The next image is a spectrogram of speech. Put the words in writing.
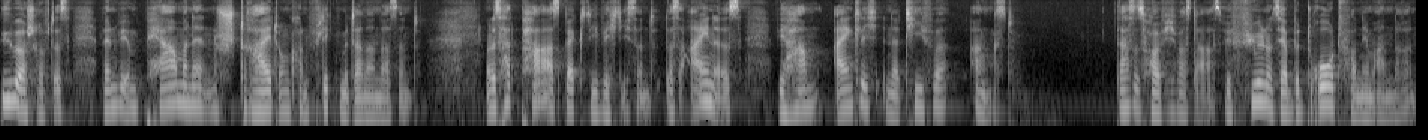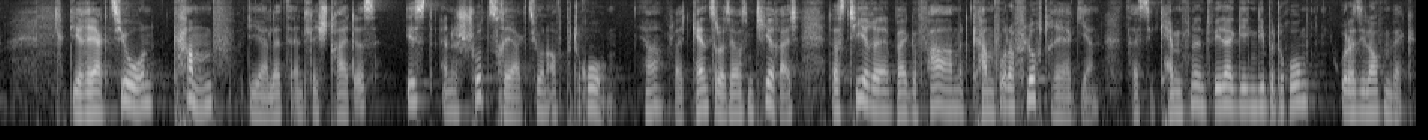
Überschrift ist, wenn wir im permanenten Streit und Konflikt miteinander sind. Und es hat ein paar Aspekte, die wichtig sind. Das eine ist, wir haben eigentlich in der Tiefe Angst. Das ist häufig, was da ist. Wir fühlen uns ja bedroht von dem anderen. Die Reaktion Kampf, die ja letztendlich Streit ist, ist eine Schutzreaktion auf Bedrohung. Ja, vielleicht kennst du das ja aus dem Tierreich, dass Tiere bei Gefahr mit Kampf oder Flucht reagieren. Das heißt, sie kämpfen entweder gegen die Bedrohung oder sie laufen weg.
